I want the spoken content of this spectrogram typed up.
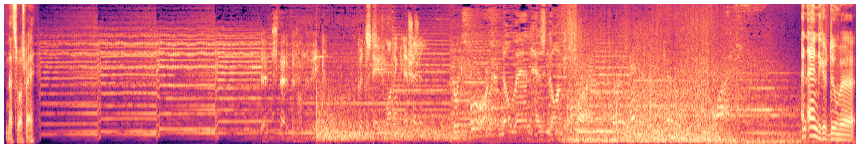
Net zoals wij. De sterren van de week. Good stage one ignition. To explore where no man has gone before. En eindigen doen we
